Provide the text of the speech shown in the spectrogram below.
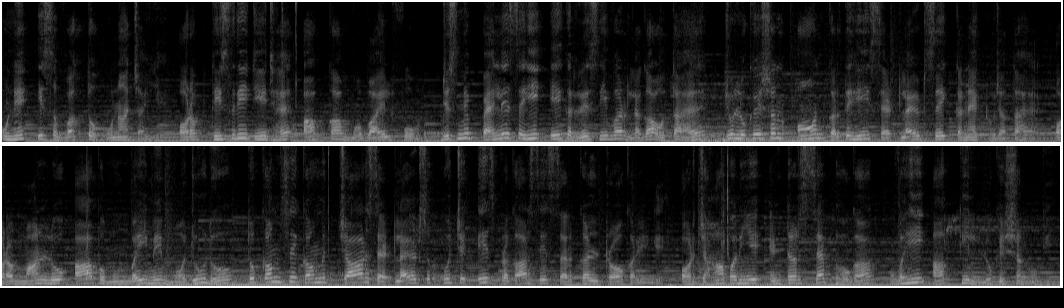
उन्हें इस वक्त होना चाहिए। और अब तीसरी चीज़ है आपका मोबाइल फ़ोन, जिसमें पहले से ही एक रिसीवर लगा होता है, जो लोकेशन ऑन करते ही सैटेलाइट से कनेक्ट हो जाता है। और अब मान लो आप मुंबई में मौजूद हो तो कम से कम चार सैटेलाइट्स कुछ इस प्रकार से सर्कल ड्रॉ करेंगे। और जहाँ पर ये इंटरसेप्ट होगा, वही आपकी लोकेशन होगी।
